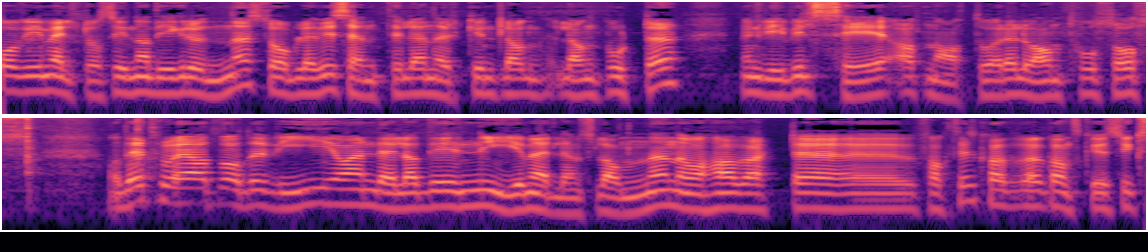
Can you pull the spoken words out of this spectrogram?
Og vi meldte oss inn av de grunnene. Så ble vi sendt til en ørken langt borte. Men vi vil se at Nato er relevant hos oss. Og det tror jeg at både vi og en del av de nye medlemslandene nå har vært eh, faktisk har vært ganske suksess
